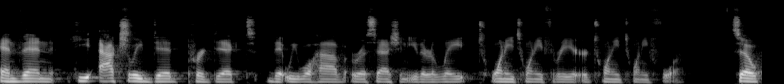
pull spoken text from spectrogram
And then he actually did predict that we will have a recession either late 2023 or 2024. So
